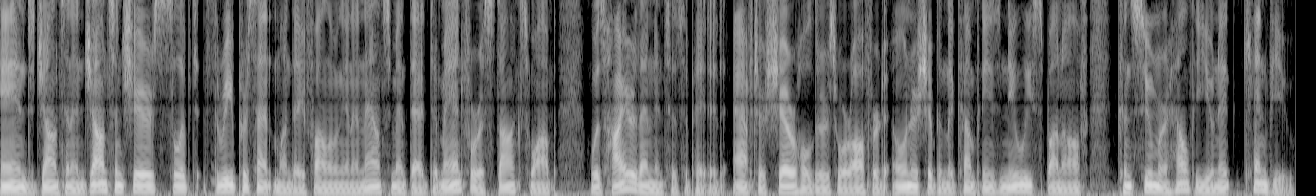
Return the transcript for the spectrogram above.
And Johnson & Johnson shares slipped 3% Monday following an announcement that demand for a stock swap was higher than anticipated after shareholders were offered ownership in the company's newly spun off consumer health unit Kenvue.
